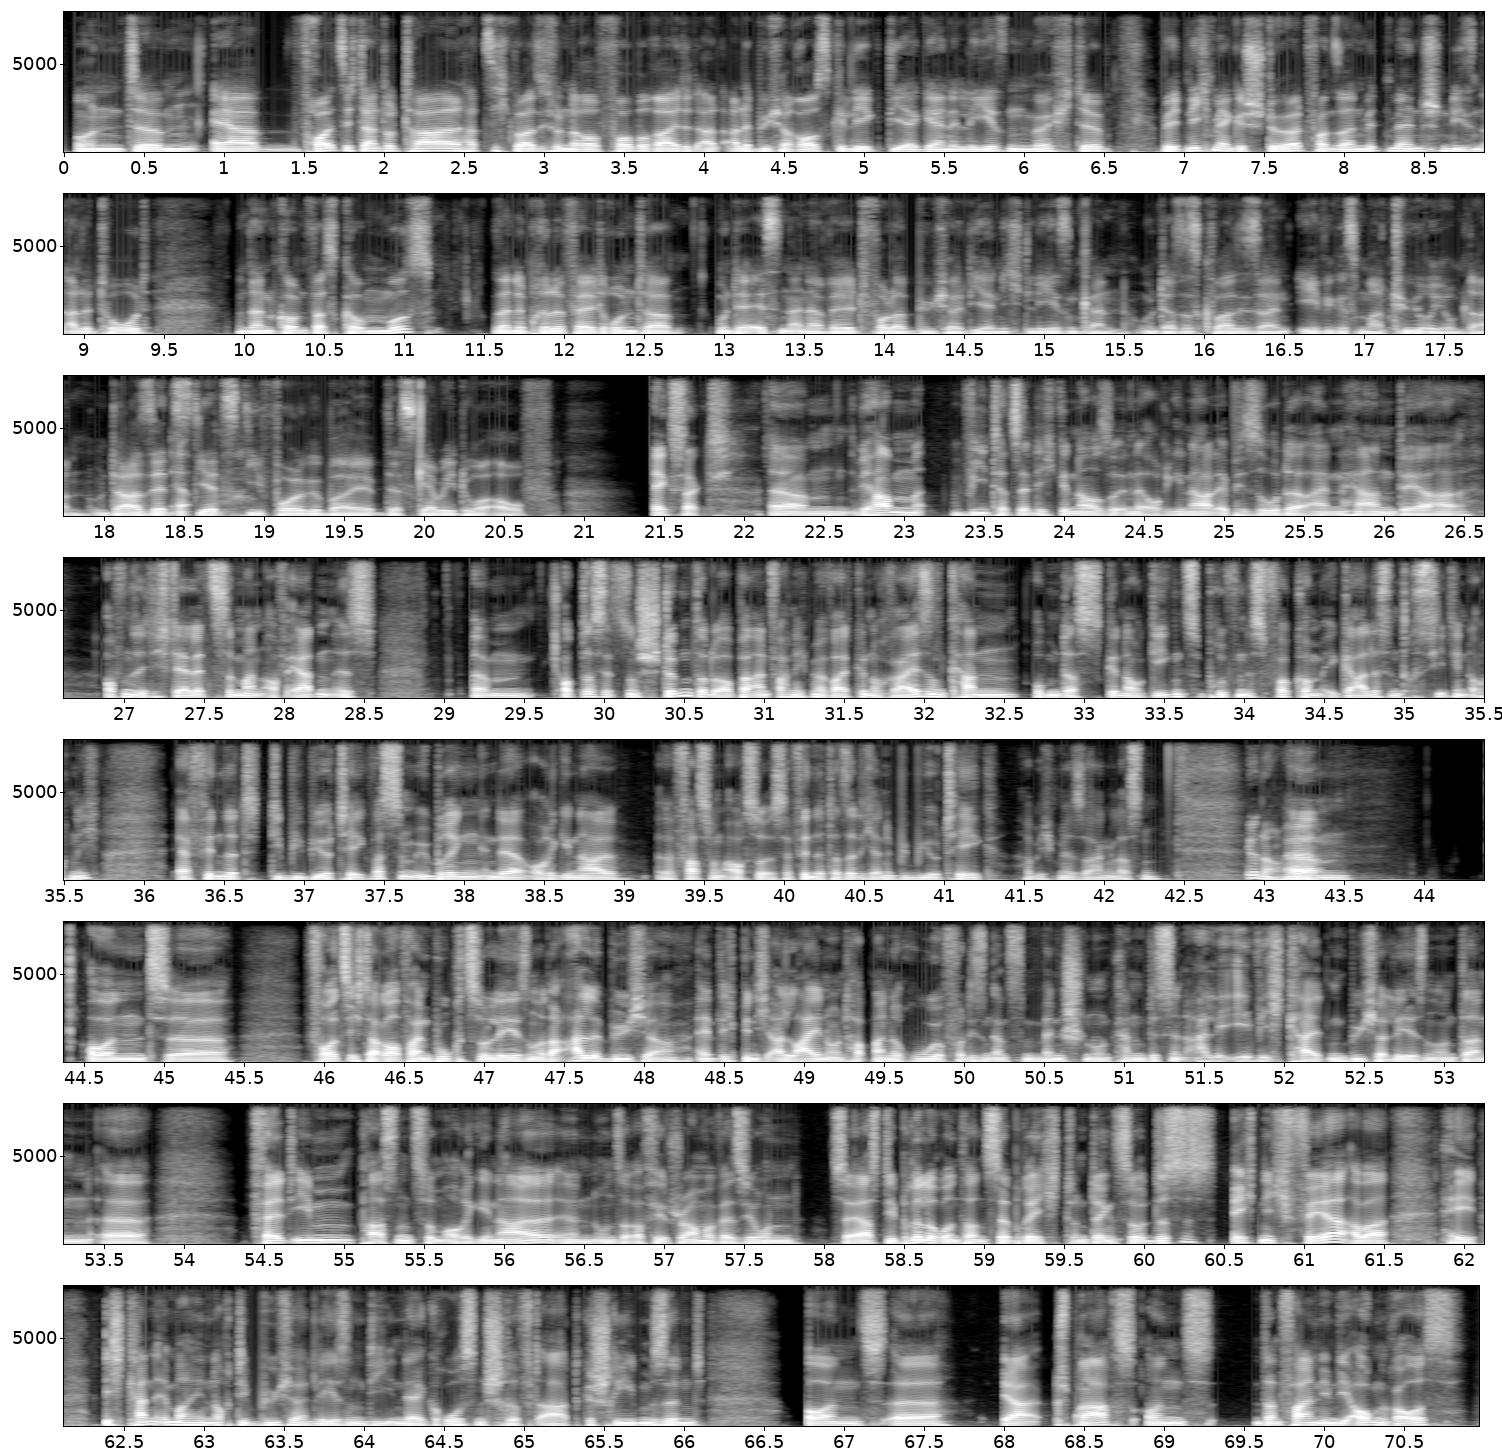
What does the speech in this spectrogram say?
Und ähm, er freut sich dann total, hat sich quasi schon darauf vorbereitet, hat alle Bücher rausgelegt, die er gerne lesen möchte, wird nicht mehr gestört von seinen Mitmenschen, die sind alle tot. Und dann kommt, was kommen muss. Seine Brille fällt runter und er ist in einer Welt voller Bücher, die er nicht lesen kann. Und das ist quasi sein ewiges Martyrium dann. Und da setzt ja. jetzt die Folge bei der Scary Door auf. Exakt. Ähm, wir haben, wie tatsächlich genauso in der Originalepisode, einen Herrn, der offensichtlich der letzte Mann auf Erden ist ähm, ob das jetzt nun stimmt oder ob er einfach nicht mehr weit genug reisen kann, um das genau gegenzuprüfen, ist vollkommen egal. Es interessiert ihn auch nicht. Er findet die Bibliothek, was im Übrigen in der Originalfassung auch so ist. Er findet tatsächlich eine Bibliothek, habe ich mir sagen lassen. Genau, ja. Ähm, und äh, freut sich darauf, ein Buch zu lesen oder alle Bücher. Endlich bin ich alleine und habe meine Ruhe vor diesen ganzen Menschen und kann ein bisschen alle Ewigkeiten Bücher lesen und dann äh, fällt ihm, passend zum Original in unserer Futurama-Version, zuerst die Brille runter und zerbricht und denkt so, das ist echt nicht fair, aber hey, ich kann immerhin noch die Bücher lesen, die in der großen Schriftart geschrieben sind. Und äh, ja, sprach's und dann fallen ihm die Augen raus.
